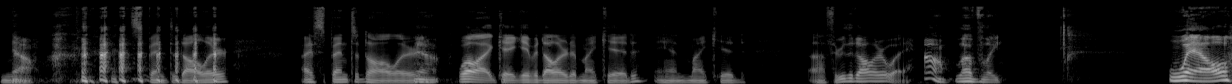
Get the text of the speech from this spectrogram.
No, I spent a dollar. I spent a dollar. Yeah. Well, I- okay, I gave a dollar to my kid, and my kid uh, threw the dollar away. Oh, lovely. Well,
